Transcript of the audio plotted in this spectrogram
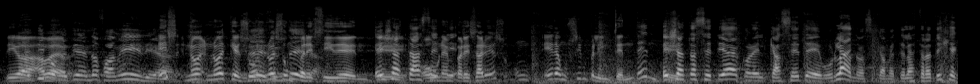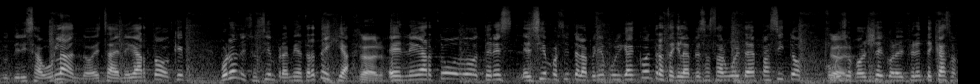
A tipos que tienen dos familias. es- no, no es que es un, Nadie no es un presidente Ella está o un empresario, es un- era un simple intendente. Ella está seteada con el casete de Burlando, básicamente. La estrategia que utiliza Burlando, esta de negar todo. Que Burlando hizo siempre la misma estrategia. Claro. Es negar todo, tenés el 100% de la opinión pública en contra hasta que la empezás a dar vuelta despacito, como Claro. hizo con Jay con los diferentes casos.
